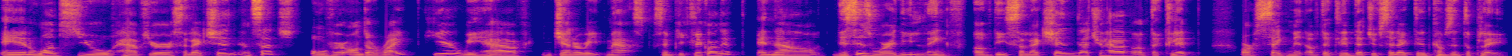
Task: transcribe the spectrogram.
And once you have your selection and such, over on the right here we have generate mask. Simply click on it. And now this is where the length of the selection that you have of the clip or segment of the clip that you've selected comes into play.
